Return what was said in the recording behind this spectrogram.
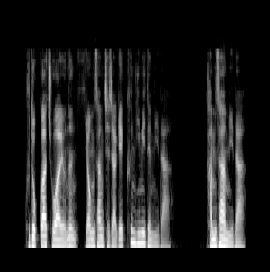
구독과 좋아요는 영상 제작에 큰 힘이 됩니다. 감사합니다.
